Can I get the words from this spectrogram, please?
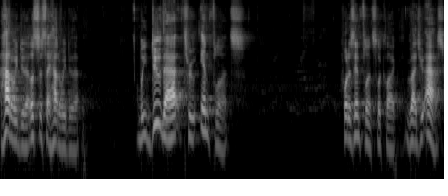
how do we do that? Let's just say, how do we do that? We do that through influence. What does influence look like? I'm glad you asked.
